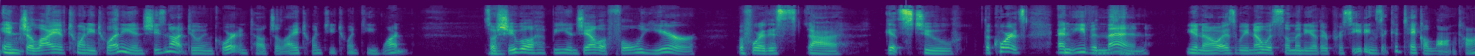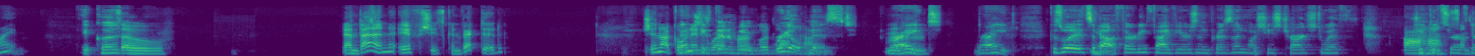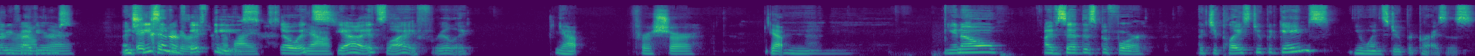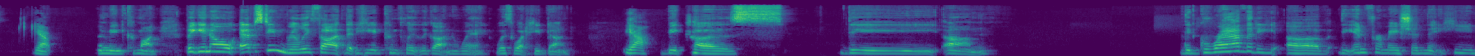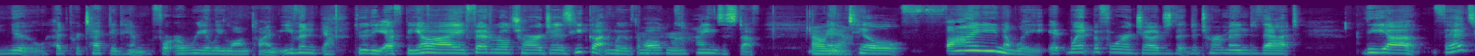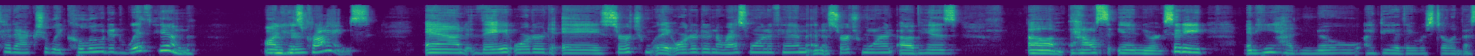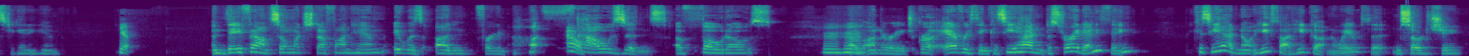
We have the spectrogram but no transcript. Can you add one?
in July of 2020 and she's not doing court until July 2021. So she will be in jail a full year before this uh, gets to the courts. And even Mhm. then, you know, as we know with so many other proceedings, it could take a long time. It could. So, and then if she's convicted, she's not going then she's anywhere going for to be real pissed. Mhm. Right. Right. Because what it's Yeah. about 35 years in prison, what she's charged with. Uh-huh, she could serve 35 years. there. And It she's in her the rest of her 50s. So it's, Yeah. yeah. it's life, really. Yep, for sure. Yep. Mm. You know, I've said this before, but you play stupid games, you win stupid prizes. Yep. I mean, come on. But you know, Epstein really thought that he had completely gotten away with what he'd done Yeah. because the um the gravity of the information that he knew had protected him for a really long time even Yeah. through the FBI federal charges he'd gotten away with all Mhm. kinds of stuff Oh, yeah. until finally it went before a judge that determined that the uh, feds had actually colluded with him on his crimes and they ordered a search they ordered an arrest warrant of him and a search warrant of his um, house in new york city and he had no idea they were still investigating him Yep. and they found so much stuff on him it was unfriggin Oh. thousands of photos Mhm. of underage girl everything because he hadn't destroyed anything because he had no he thought he'd gotten away with it and so did she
